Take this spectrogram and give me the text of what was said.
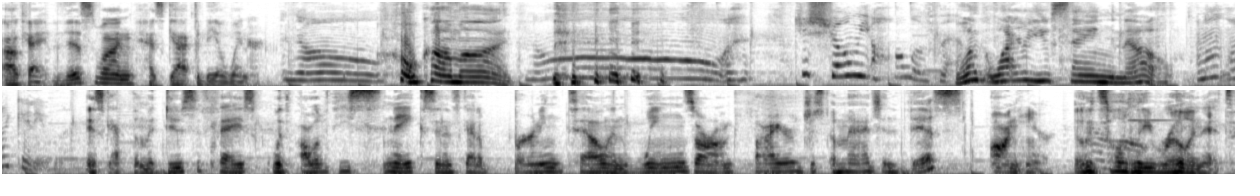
Okay, this one has got to be a winner. No. Oh, come on. No. Just show me all of them. What? Why are you saying no? I don't like any of them. It's got the Medusa face with all of these snakes, and it's got a burning tail, and wings are on fire. Just imagine this on here. It would totally oh. ruin it.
